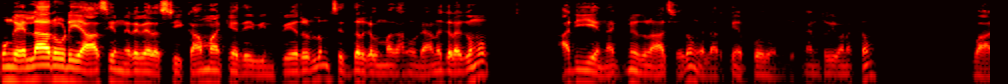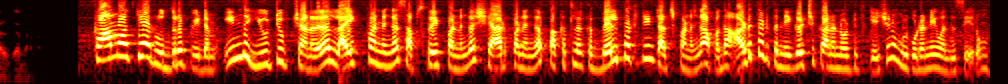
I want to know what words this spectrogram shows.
உங்கள் எல்லாருடைய ஆசையும் நிறைவேற ஸ்ரீ காமாக்கியா தேவியின் பேருளும் சித்தர்கள் மகனுடைய அனுகிரகமும் அடியே அக்னியுடன் ஆசிரியதும் உங்கள் எல்லாருக்கும் எப்போதும் உண்டு. நன்றி வணக்கம். வாழ்க நலம். காமாக்கியா ருத்ரபீடம். இந்த யூடியூப் சேனலை லைக் பண்ணுங்க சப்ஸ்கிரைப் பண்ணுங்க ஷேர் பண்ணுங்க. பக்கத்துல இருக்க பெல் பட்டனையும் டச் பண்ணுங்க. அப்பதான் அடுத்தடுத்த நிகழ்ச்சிக்கான நோட்டிபிகேஷன் உங்களுக்கு உடனே வந்து சேரும்.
